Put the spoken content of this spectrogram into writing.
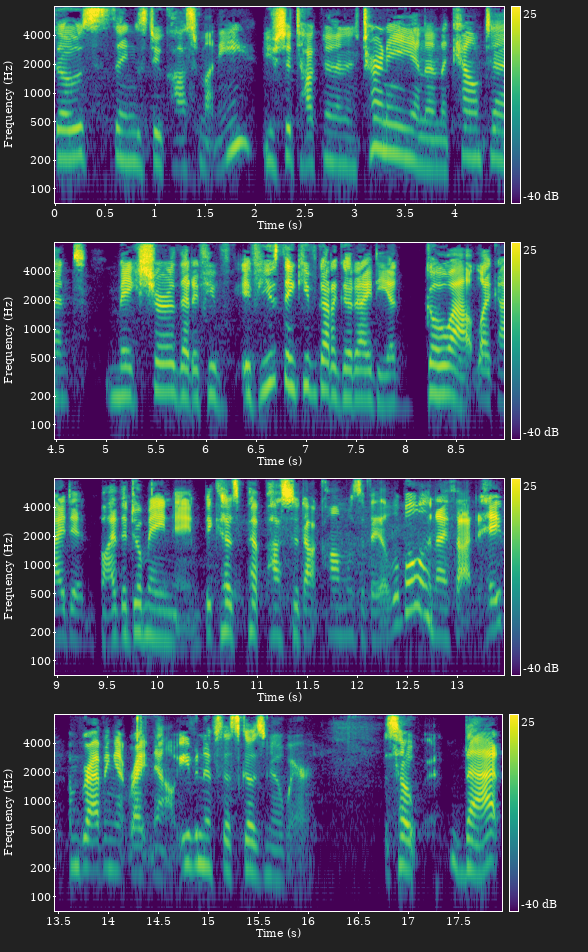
those things do cost money. You should talk to an attorney and an accountant. Make sure that if you if you think you've got a good idea, go out like I did, buy the domain name because petpasta.com was available and I thought, "Hey, I'm grabbing it right now even if this goes nowhere." So that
